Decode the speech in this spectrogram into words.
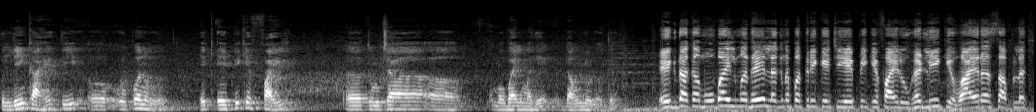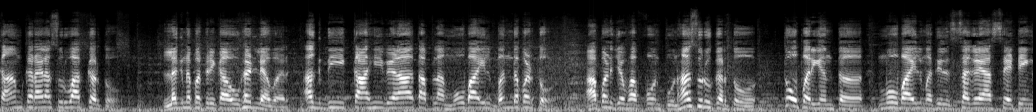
ते लिंक आहे ती ओपन होऊन एक ए पी के फाईल तुमच्या मोबाईलमध्ये डाउनलोड होते. एकदा का मोबाईलमध्ये लग्नपत्रिकेची ए लग्नपत्रिकेची एपीके फाईल उघडली की व्हायरस आपलं काम करायला सुरुवात करतो. लग्नपत्रिका उघडल्यावर अगदी काही वेळात आपला मोबाईल बंद पडतो. आपण जेव्हा फोन पुन्हा सुरू करतो तोपर्यंत मोबाईल मधील सगळ्या सेटिंग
